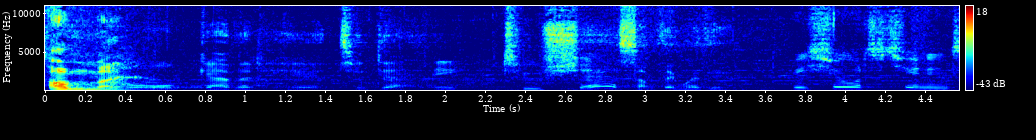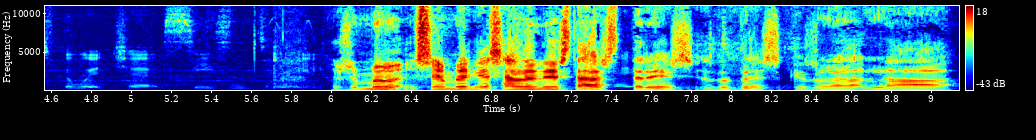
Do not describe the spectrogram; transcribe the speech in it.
Hombre. gathered here today to share something with you. Be sure to tune into The Witcher Season 3. Siempre, siempre que salen estas tres, estas tres, que es la, la-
